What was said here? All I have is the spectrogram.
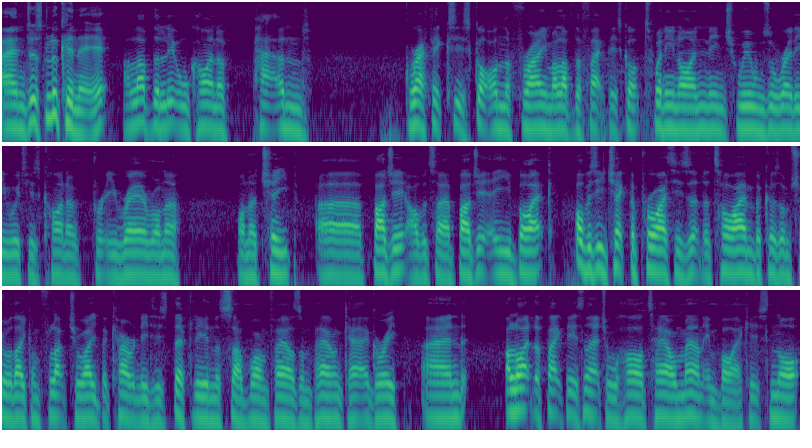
And just looking at it, I love the little kind of patterned graphics it's got on the frame. I love the fact it's got 29 inch wheels already, which is kind of pretty rare on a on a cheap uh, budget. I would say a budget e-bike. Obviously check the prices at the time because I'm sure they can fluctuate, but currently it's definitely in the sub 1,000 pound category. And I like the fact that it's an actual hardtail mountain bike. It's not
